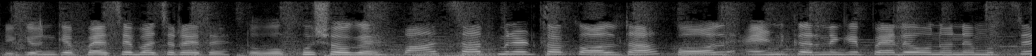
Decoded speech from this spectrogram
क्योंकि उनके पैसे बच रहे थे तो वो खुश हो गए। पाँच सात मिनट का कॉल था। कॉल एंड करने के पहले उन्होंने मुझसे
